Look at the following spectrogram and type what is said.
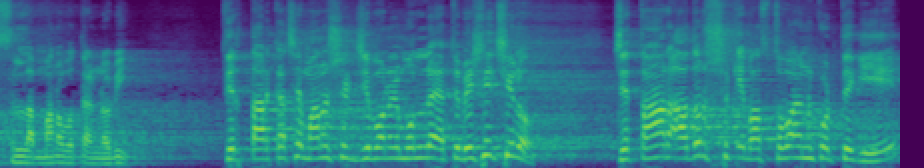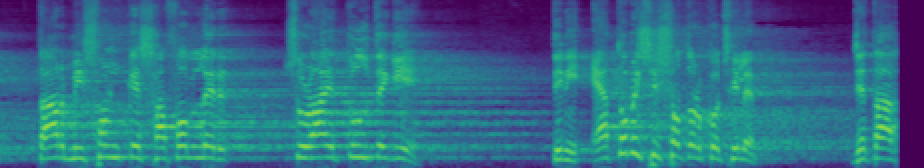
সাল্লাম মানবতার নবী। তার কাছে মানুষের জীবনের মূল্য এত বেশি ছিল যে তার আদর্শকে বাস্তবায়ন করতে গিয়ে, তার মিশনকে সাফল্যের চূড়ায় তুলতে গিয়ে তিনি এত বেশি সতর্ক ছিলেন যে তার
